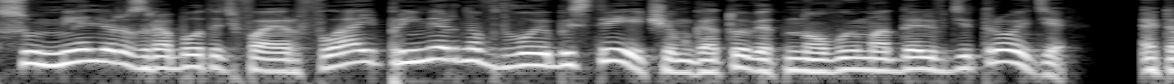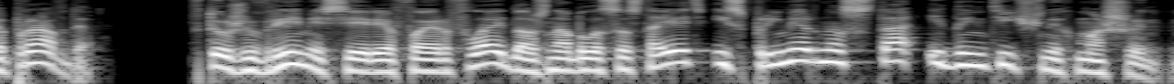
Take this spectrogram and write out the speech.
сумели разработать Firefly примерно вдвое быстрее, чем готовят новую модель в Детройде. Это правда. В то же время серия Firefly должна была состоять из примерно 100 идентичных машин.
